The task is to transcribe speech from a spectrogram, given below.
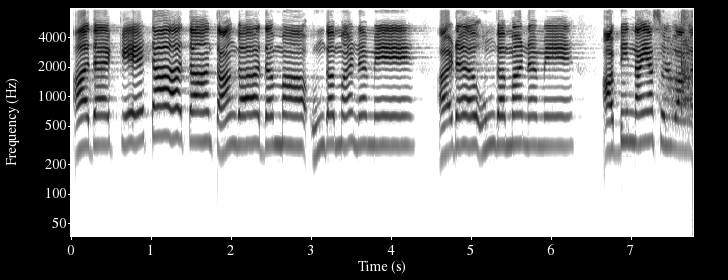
அத கேட்டா தான் தாங்காதம்மா உங்க மனமே. அட உங்க மனமே. அப்படின்னு தான் சொல்லுவாங்க.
